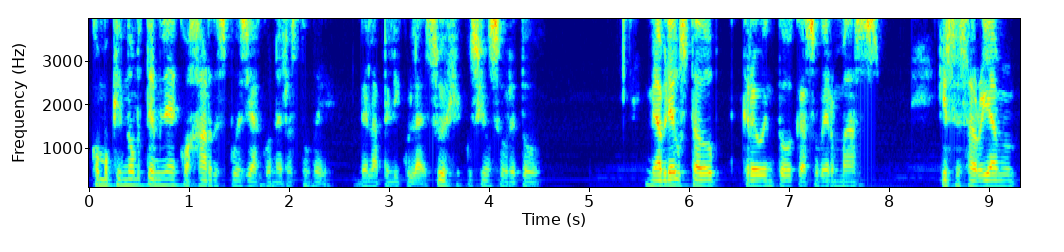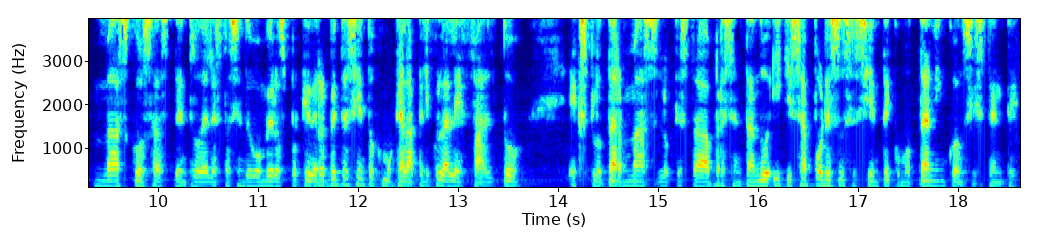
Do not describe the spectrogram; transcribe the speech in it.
como que no termina de cuajar después ya con el resto de, de, la película, su ejecución sobre todo. Me habría gustado, creo en todo caso, ver más, que se desarrollaran más cosas dentro de la estación de bomberos, porque de repente siento como que a la película le faltó explotar más lo que estaba presentando y quizá por eso se siente como tan inconsistente.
